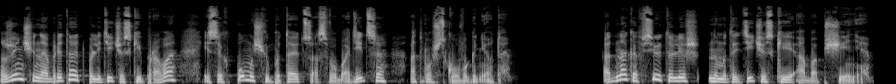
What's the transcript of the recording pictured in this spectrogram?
женщины обретают политические права и с их помощью пытаются освободиться от мужского гнета. Однако все это лишь номотетические обобщения.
